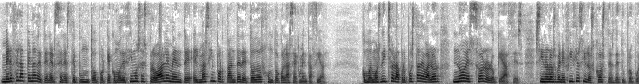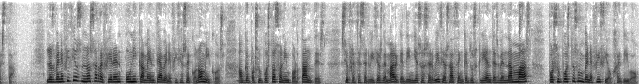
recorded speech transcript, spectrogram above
Merece la pena detenerse en este punto porque, como decimos, es probablemente el más importante de todos junto con la segmentación. Como hemos dicho, la propuesta de valor no es solo lo que haces, sino los beneficios y los costes de tu propuesta. Los beneficios no se refieren únicamente a beneficios económicos, aunque por supuesto son importantes. Si ofreces servicios de marketing y esos servicios hacen que tus clientes vendan más, por supuesto es un beneficio objetivo.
